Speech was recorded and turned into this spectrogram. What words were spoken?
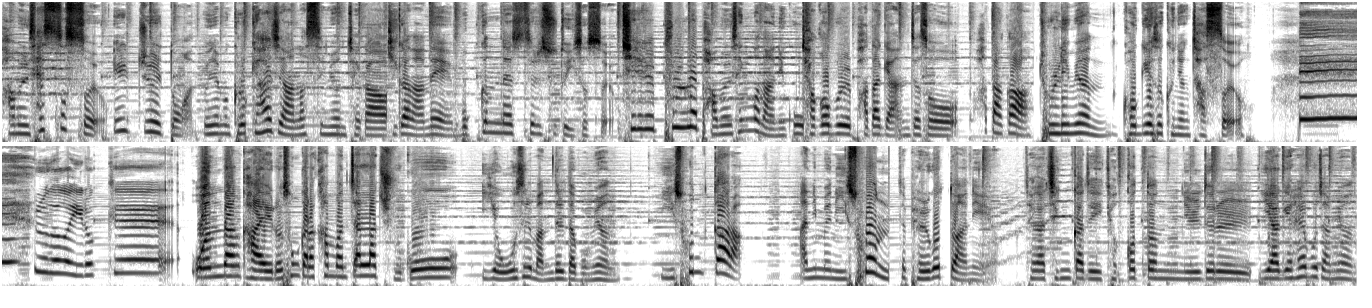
밤을 샜었어요. 일주일 동안. 왜냐면 그렇게 하지 않았으면 제가 기간 안에 못 끝냈을 수도 있었어요. 7일 풀로 밤을 샌 건 아니고 작업을 바닥에 앉아서 하다가 졸리면 거기에서 그냥 잤어요. 그러다가 이렇게 원단 가위로 손가락 한번 잘라주고 이게 옷을 만들다 보면 이 손가락 아니면 이 손 진짜 별것도 아니에요. 제가 지금까지 겪었던 일들을 이야기를 해보자면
